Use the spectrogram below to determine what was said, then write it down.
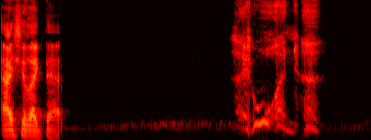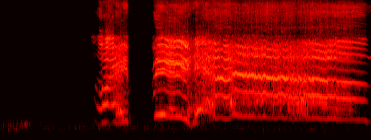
I actually like that. I won. I beat him.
